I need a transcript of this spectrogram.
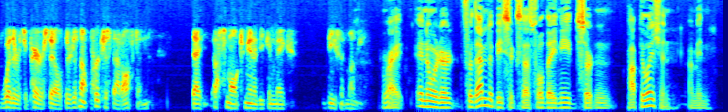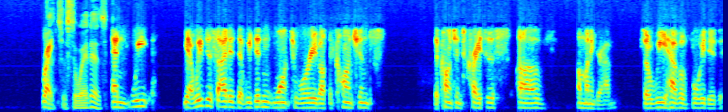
whether it's a pair of sales they're just not purchased that often that a small community can make decent money. Right. In order for them to be successful, they need certain population. I mean, Right. that's just the way it is. And we yeah, we've decided that we didn't want to worry about the conscience the conscience crisis of a money grab. So we have avoided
